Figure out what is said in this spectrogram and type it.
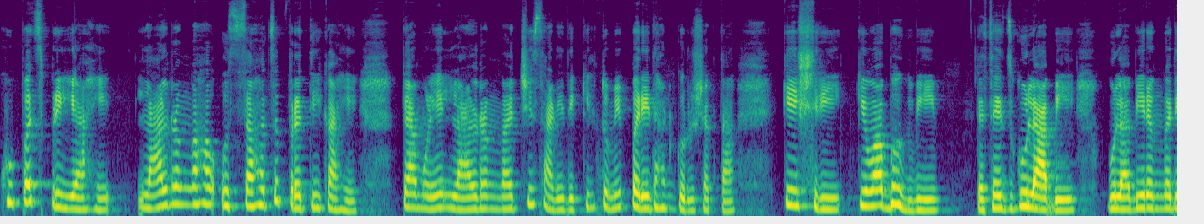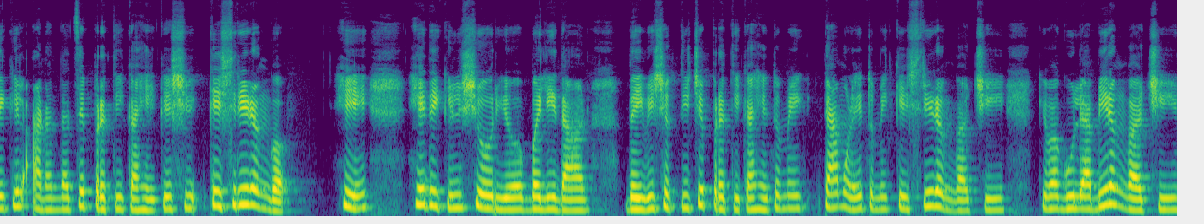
खूपच प्रिय आहे. लाल रंग हा उत्साहाचं प्रतीक आहे. त्यामुळे लाल रंगाची साडी देखील तुम्ही परिधान करू शकता. केशरी किंवा भगवी तसेच गुलाबी. गुलाबी रंग देखील आनंदाचे प्रतीक आहे. केशरी केशरी रंग हे हे देखील शौर्य बलिदान दैवी शक्तीचे प्रतीक आहे. तुम्ही त्यामुळे तुम्ही केशरी रंगाची किंवा गुलाबी रंगाची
